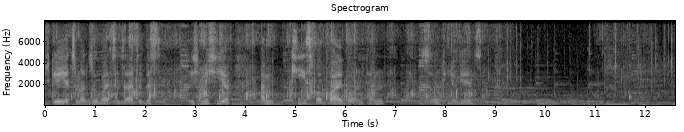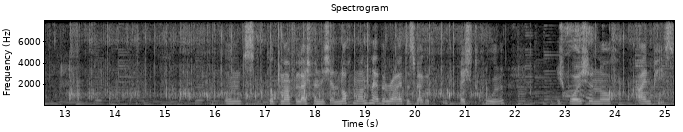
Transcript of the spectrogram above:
Ich gehe jetzt mal so weit zur Seite, bis ich mich hier am Kies vorbei bauen kann. So, hier geht's. Und guck mal, vielleicht finde ich ja noch mal ein Netherite. Das wäre recht cool. Ich bräuchte noch ein Piece.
